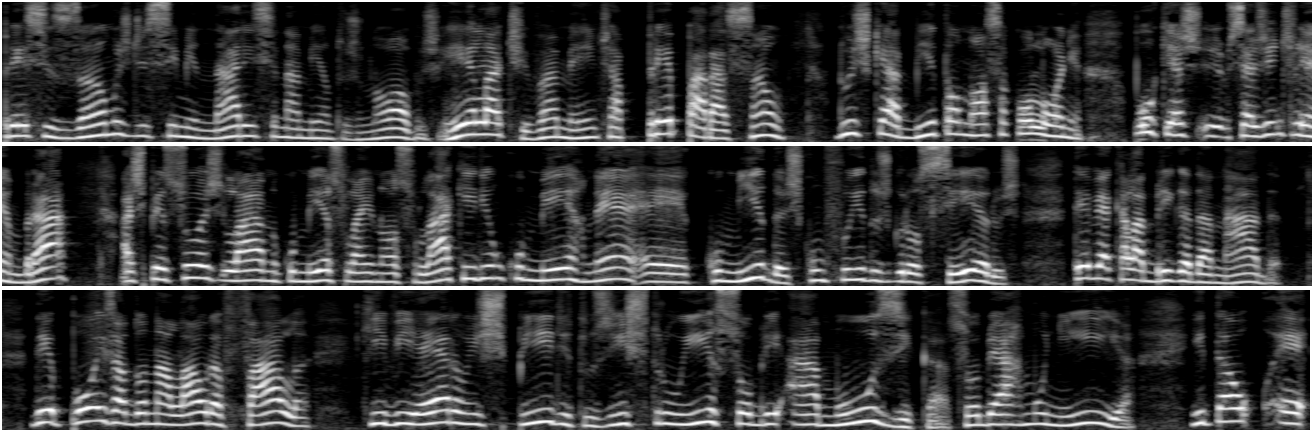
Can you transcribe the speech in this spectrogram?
precisamos disseminar ensinamentos novos relativamente à preparação dos que habitam nossa colônia. Porque se a gente lembrar, as pessoas lá no começo, lá em nosso lar, queriam comer né, é, comidas com fluidos grosseiros, teve aquela briga danada. Depois a dona Laura fala que vieram espíritos instruir sobre a música, sobre a harmonia. Então, é,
